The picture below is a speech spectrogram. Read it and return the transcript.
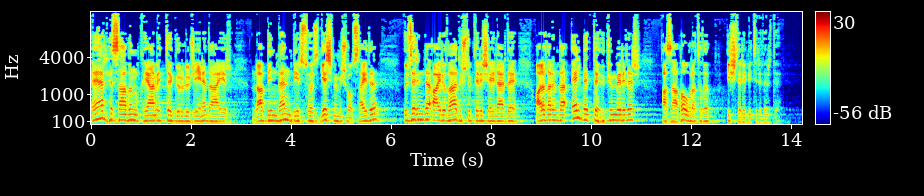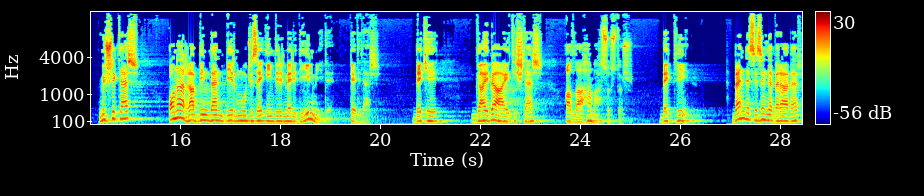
Eğer hesabın kıyamette görüleceğine dair Rabbinden bir söz geçmemiş olsaydı, üzerinde ayrılığa düştükleri şeylerde aralarında elbette hüküm verilir, azaba uğratılıp işleri bitirilirdi. Müşrikler, ona Rabbinden bir mucize indirilmeli değil miydi? dediler. De ki, gaybe ait işler Allah'a mahsustur. Bekleyin. Ben de sizinle beraber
